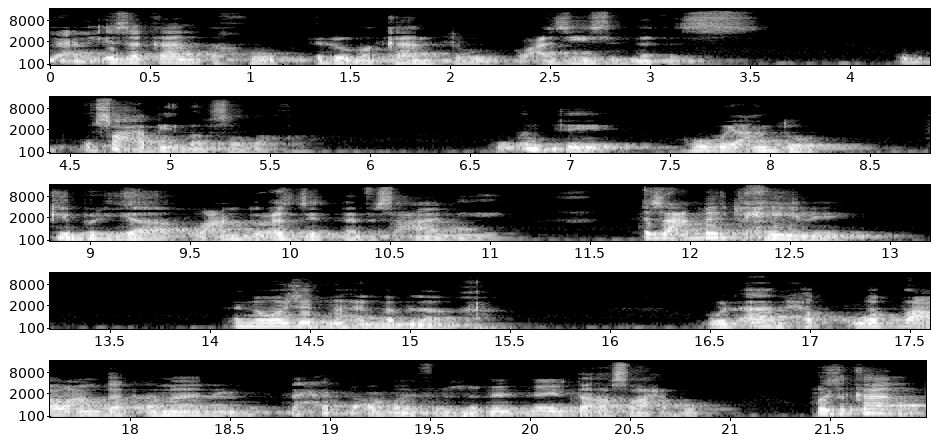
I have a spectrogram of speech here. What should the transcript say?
يعني إذا كان أخوك له مكانته وعزيز النفس وصعب يقبل صدقة وأنت هو عنده كبرياء وعنده عزة نفس عالية. إذا عملت حيلة أنه وجدنا هالمبلغ والآن حط وضعه عندك أمانة لحتى الله يفرجها ليلتقى صاحبه. وإذا كان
